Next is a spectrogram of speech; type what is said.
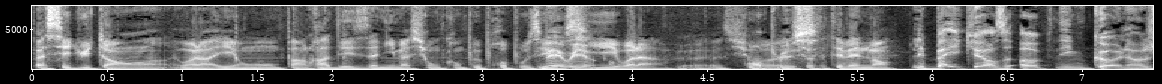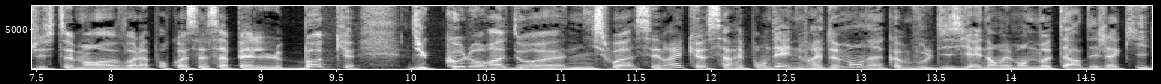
passer du temps, voilà, et on parlera des animations qu'on peut proposer Mais oui, aussi, voilà, euh, sur, en plus. euh, sur cet événement. Les Bikers Opening Call, hein, justement, euh, voilà pourquoi ça s'appelle le BOC du Colorado niçois. C'est vrai que ça répondait à une vraie demande, hein, comme vous le disiez, énormément de motards déjà qui,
